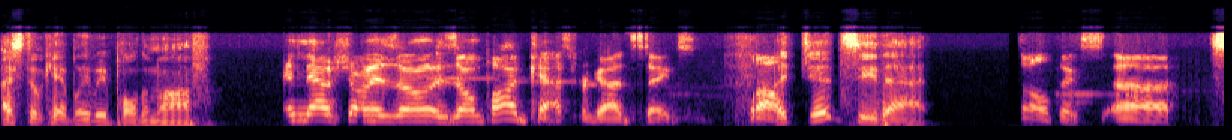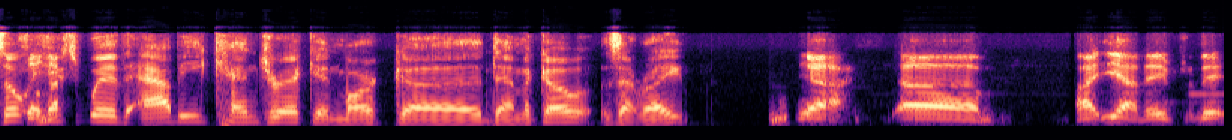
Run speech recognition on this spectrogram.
I still can't believe we pulled them off. And now Sean has his own his own podcast for God's sakes. Well, I did see that. Celtics. Uh, so, So he's that- with Abby Kendrick and Marc uh, D'Amico. Is that right? Yeah. Um, uh, yeah, they've they,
